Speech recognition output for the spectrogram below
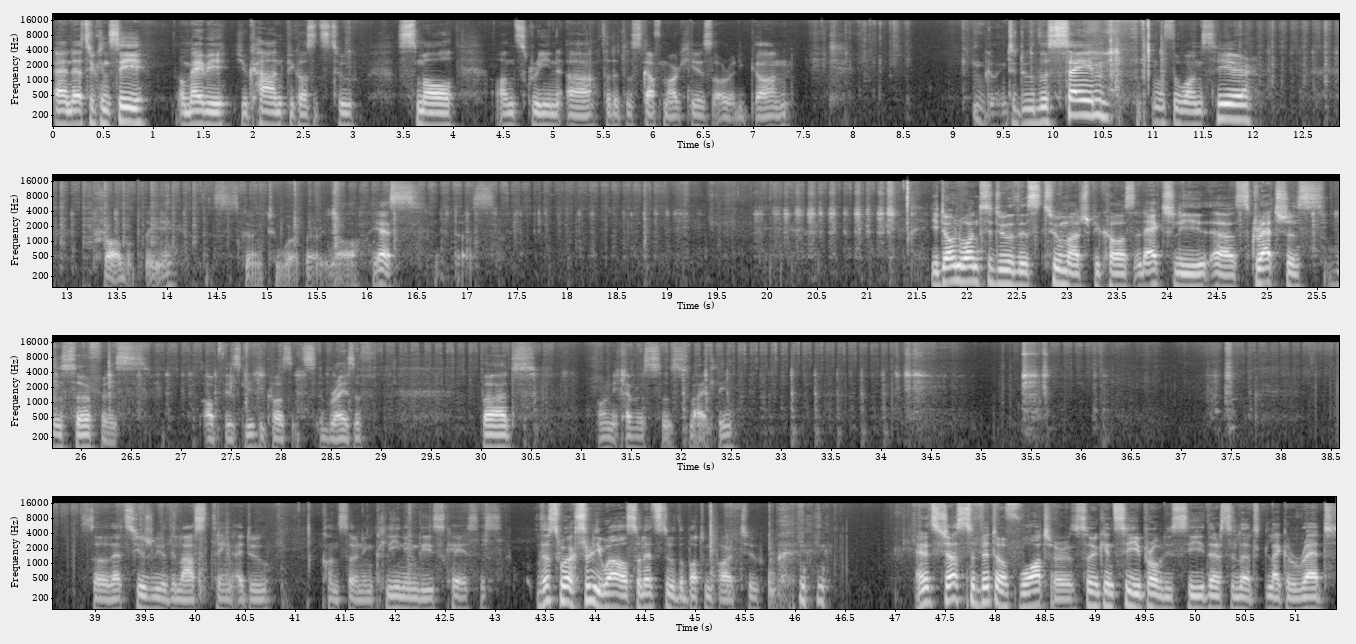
And as you can see, or maybe you can't because it's too small on screen, uh, the little scuff mark here is already gone. I'm going to do the same with the ones here. Probably this is going to work very well. Yes, it does. You don't want to do this too much because it actually uh, scratches the surface, obviously, because it's abrasive. But only ever so slightly. So that's usually the last thing I do concerning cleaning these cases. This works really well, so let's do the bottom part too. and it's just a bit of water, so you can see, you probably see there's a like a red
